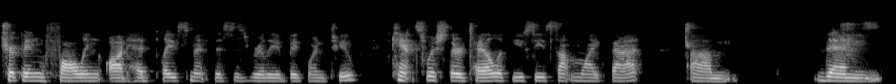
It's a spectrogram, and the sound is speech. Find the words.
Tripping, falling, odd head placement. This is really a big one too. Can't swish their tail if you see something like that. Um, then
